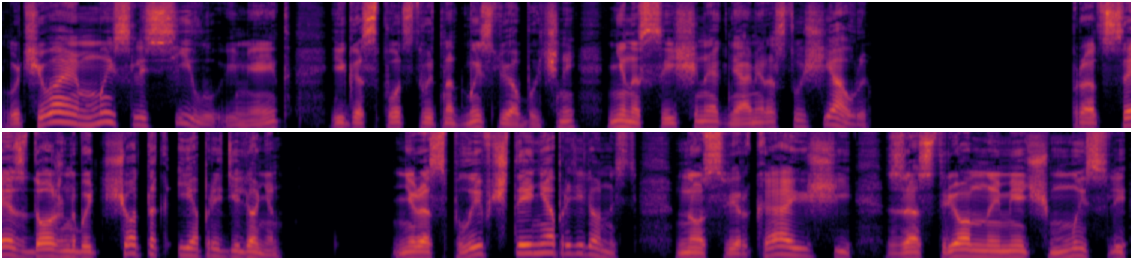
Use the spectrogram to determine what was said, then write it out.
Лучевая мысль силу имеет и господствует над мыслью обычной, ненасыщенной огнями растущей ауры. Процесс должен быть четок и определенен. не расплывчатая неопределенность, но сверкающий, заостренный меч мысли,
